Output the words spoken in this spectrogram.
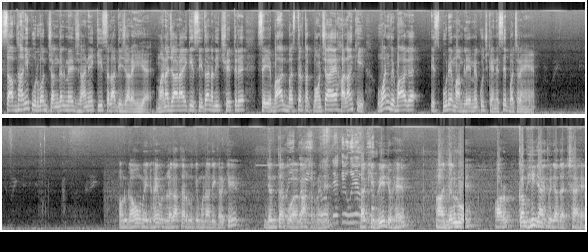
सावधानी पूर्वक जंगल में जाने की सलाह दी जा रही है। माना जा रहा है कि सीता नदी क्षेत्र से ये बाघ बस्तर तक पहुँचा है। हालाँकि वन विभाग इस पूरे मामले में कुछ कहने से बच रहे हैं। उन गाँवों में जो है लगातार उनकी मुनादी करके जनता को आगाह कर रहे हैं ताकि वे जो है जंगलों में और कम ही जाए तो ज़्यादा अच्छा है।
